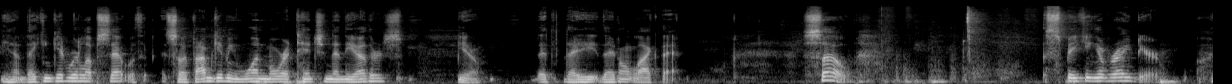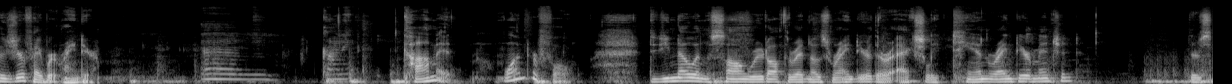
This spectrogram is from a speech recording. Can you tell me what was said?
You know, they can get real upset with it. So if I'm giving one more attention than the others, you know, that they they don't like that. So, speaking of reindeer, who's your favorite reindeer? Um, Comet. Comet. Wonderful. Did you know in the song Rudolph the Red-Nosed Reindeer there are actually 10 reindeer mentioned? There's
